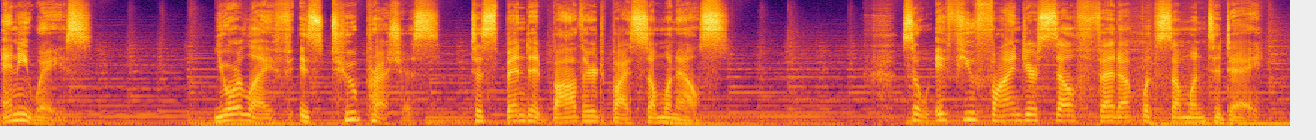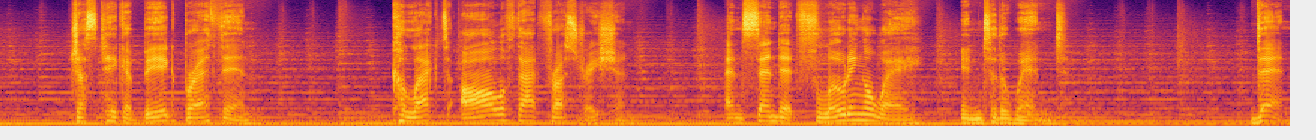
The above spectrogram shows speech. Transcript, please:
anyways. Your life is too precious to spend it bothered by someone else. So if you find yourself fed up with someone today, just take a big breath in, collect all of that frustration, and send it floating away into the wind. Then,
